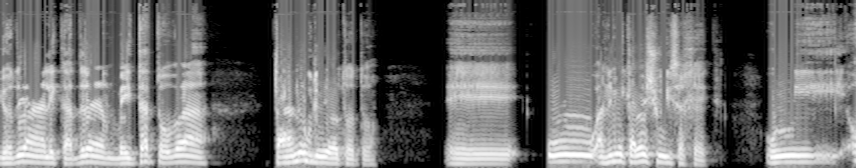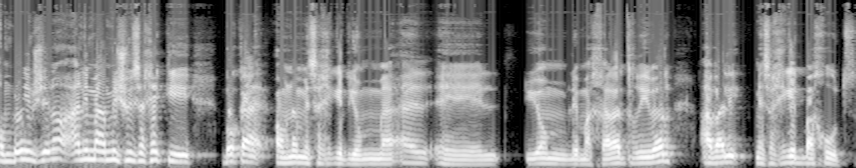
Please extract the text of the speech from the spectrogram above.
יודע לכדרר, בעיטה טובה, תענוג לראות אותו. אה, הוא, אני מקווה שהוא ישחק. הוא, אומרים שלא, אני מאמין שהוא ישחק כי בוקה אומנם משחקת יום, אה, אה, יום למחרת ריבר, אבל היא משחקת בחוץ.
